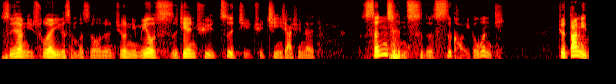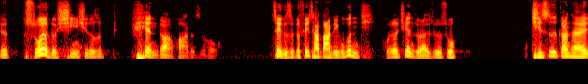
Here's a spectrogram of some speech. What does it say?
实际上你处在一个什么时候呢？就是你没有时间去自己去静下心来，深层次的思考一个问题。就当你的所有的信息都是。片段化的时候，这个是个非常大的一个问题。回到建筑来，就是说，其实刚才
